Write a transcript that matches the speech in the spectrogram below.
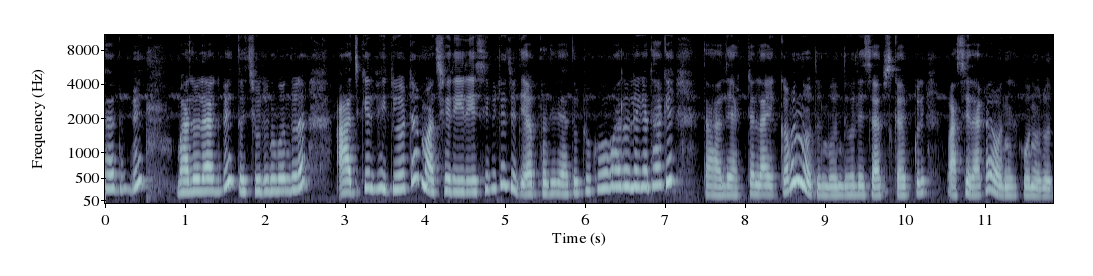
থাকবে, ভালো লাগবে। তো চলুন বন্ধুরা, আজকের ভিডিওটা, মাছের এই রেসিপিটা যদি আপনাদের এতটুকুও ভালো লেগে থাকে, তাহলে একটা লাইক কমেন্ট নতুন বন্ধু হলে সাবস্ক্রাইব করে পাশে রাখার অনেক অনুরোধ।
